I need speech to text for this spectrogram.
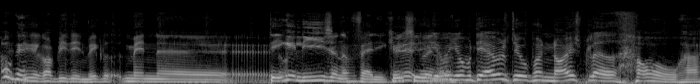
Okay. Det kan godt blive det indviklet, men... Øh, Det er ikke lige sådan at få fat i. Kan vi ikke sige, hvad jo, jo, men det er, vel, det er jo på en Noise-plade. Oh, her.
